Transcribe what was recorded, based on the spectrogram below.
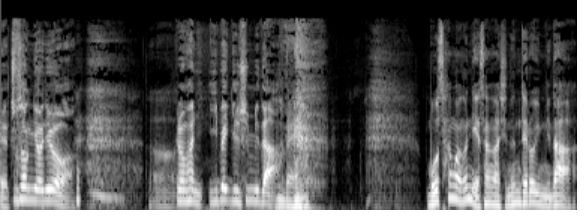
예, 추석 연휴. 그럼 한 200일 쉽니다. 네. 뭐 상황은 예상하시는 대로입니다.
